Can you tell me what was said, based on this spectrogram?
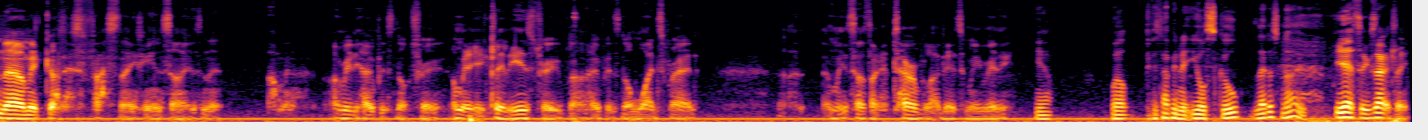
No, I mean, God, it's a fascinating insight, isn't it? I mean, I really hope it's not true. I mean, it clearly is true, but I hope it's not widespread. I mean, it sounds like a terrible idea to me, really. Yeah. Well, if it's happening at your school, let us know. Yes, exactly.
